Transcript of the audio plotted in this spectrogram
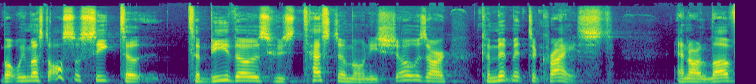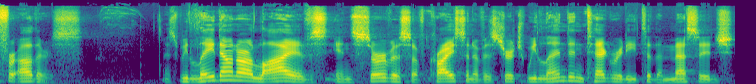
But we must also seek to, to be those whose testimony shows our commitment to Christ and our love for others. As we lay down our lives in service of Christ and of His church, we lend integrity to the message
